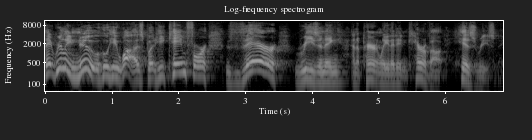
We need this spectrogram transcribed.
they really knew who he was, but he came for their reasoning, and apparently they didn't care about his reasoning.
